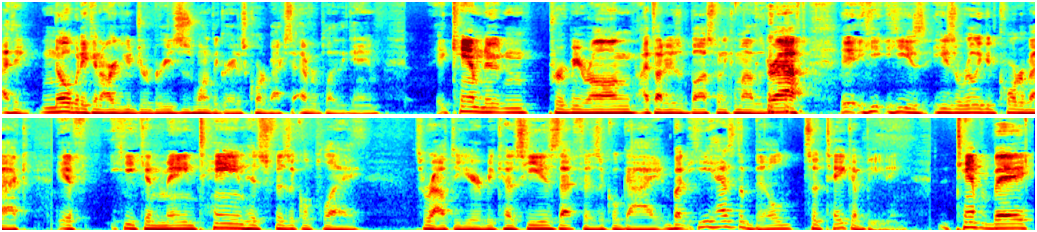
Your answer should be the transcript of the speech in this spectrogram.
I think nobody can argue Drew Brees is one of the greatest quarterbacks to ever play the game. Cam Newton proved me wrong. I thought he was a bust when he came out of the draft. He, he's he's a really good quarterback if he can maintain his physical play throughout the year because he is that physical guy. But he has the build to take a beating. Tampa Bay,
